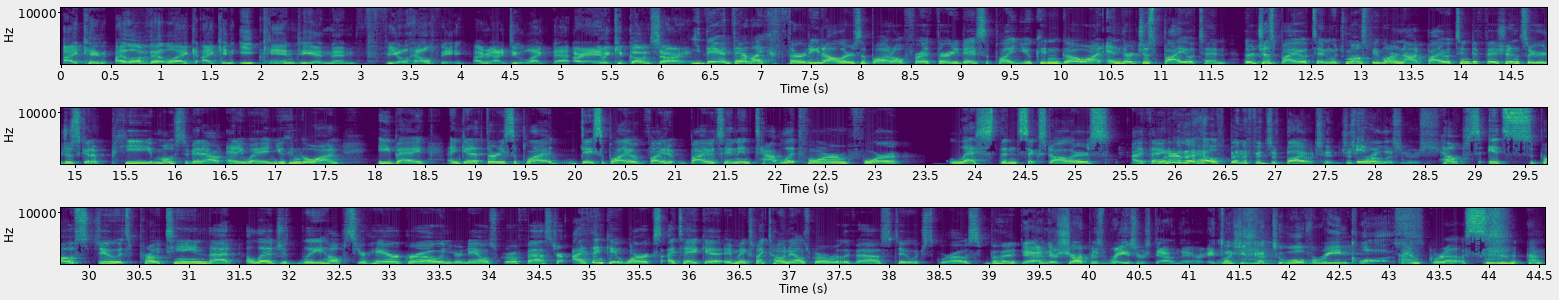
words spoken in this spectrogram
I can. I love that. Like I can eat candy and then feel healthy. I mean, I do like that. All right. Anyway, keep going. Sorry. They're they're like thirty dollars a bottle for a thirty day supply. You can go on, and they're just biotin. They're just biotin, which most people are not biotin deficient, so you're just gonna pee most of it out anyway. And you can go on eBay and get a thirty supply day supply of vit- biotin in tablet form for less than six dollars. I think. What are the health benefits of biotin, just for our listeners? helps it's supposed to it's protein that allegedly helps your hair grow and your nails grow faster i think it works i take it it makes my toenails grow really fast too which is gross but Yeah, and they're sharp as razors down there. It's like she's got two Wolverine claws. i'm gross i'm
